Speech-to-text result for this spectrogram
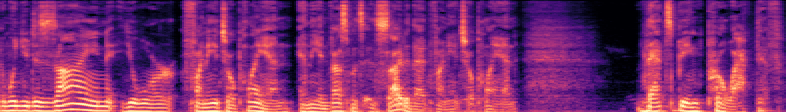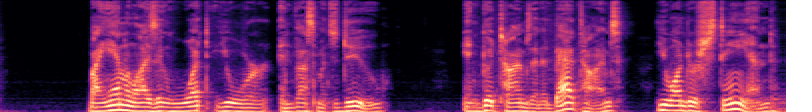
And when you design your financial plan and the investments inside of that financial plan, that's being proactive by analyzing what your investments do in good times and in bad times, you understand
